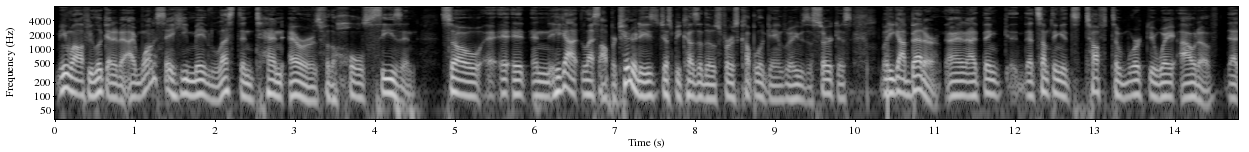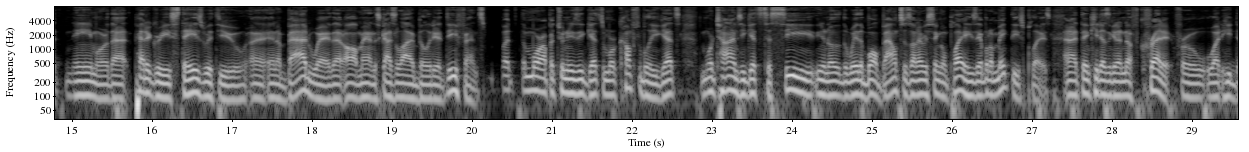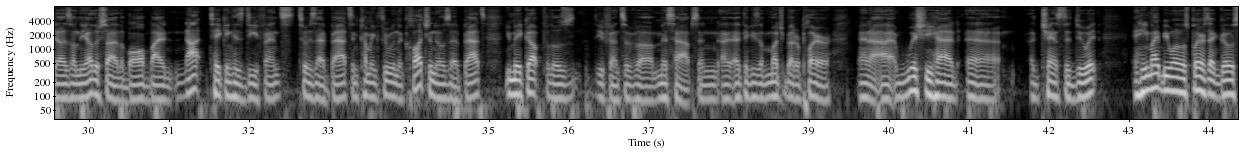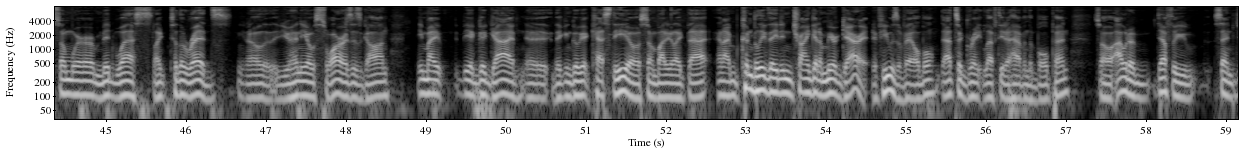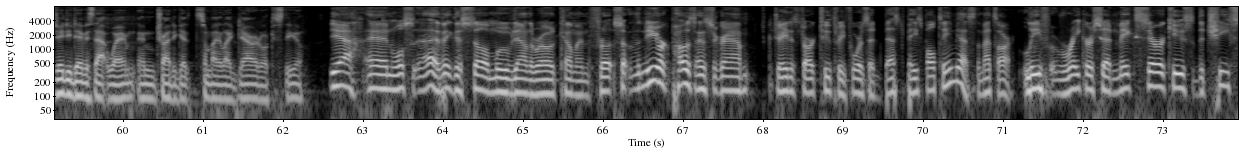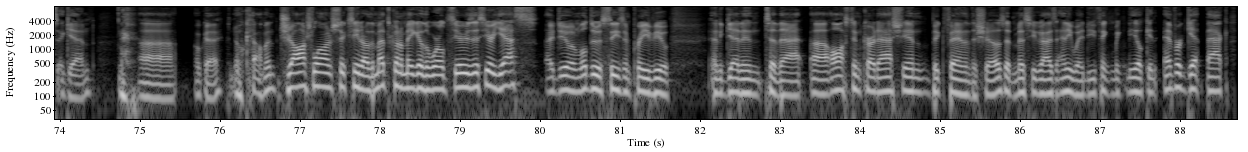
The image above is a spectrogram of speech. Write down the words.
Meanwhile, if you look at it, I want to say he made less than 10 errors for the whole season. So it, it and he got less opportunities just because of those first couple of games where he was a circus, but he got better, and I think that's something it's tough to work your way out of. That name or that pedigree stays with you uh, in a bad way. That oh man, this guy's a liability at defense. But the more opportunities he gets, the more comfortable he gets, the more times he gets to see, you know, the way the ball bounces on every single play, he's able to make these plays. And I think he doesn't get enough credit for what he does on the other side of the ball by not taking his defense to his at bats and coming through in the clutch in those at bats. You make up for those defensive uh, mishaps, and I, I think he's a much better player. And I, I wish he had uh, a chance to do it. And he might be one of those players that goes somewhere Midwest, like to the Reds. You know, Eugenio Suarez is gone he might be a good guy. Uh, they can go get Castillo or somebody like that. And I couldn't believe they didn't try and get Amir Garrett if he was available. That's a great lefty to have in the bullpen. So I would have definitely sent JD Davis that way and tried to get somebody like Garrett or Castillo. Yeah, and we'll. I think there's still a move down the road coming. For, so the New York Post Instagram, Jaden Stark two three four said best baseball team. Yes, the Mets are. Leaf Raker said make Syracuse the Chiefs again. Uh, okay, no comment. Josh Launch sixteen. Are the Mets going to make it to the World Series this year? Yes, I do, and we'll do a season preview and get into that. Uh, Austin Kardashian, big fan of the show, said miss you guys. Anyway, do you think McNeil can ever get back?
